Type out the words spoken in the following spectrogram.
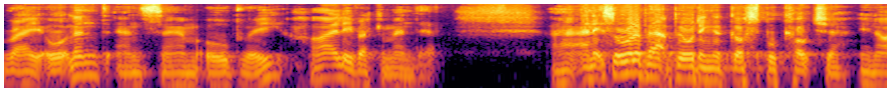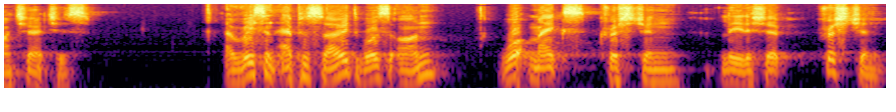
Ray Ortlund and Sam Allberry. Highly recommend it. Uh, and it's all about building a gospel culture in our churches. A recent episode was on what makes Christian leadership Christian.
